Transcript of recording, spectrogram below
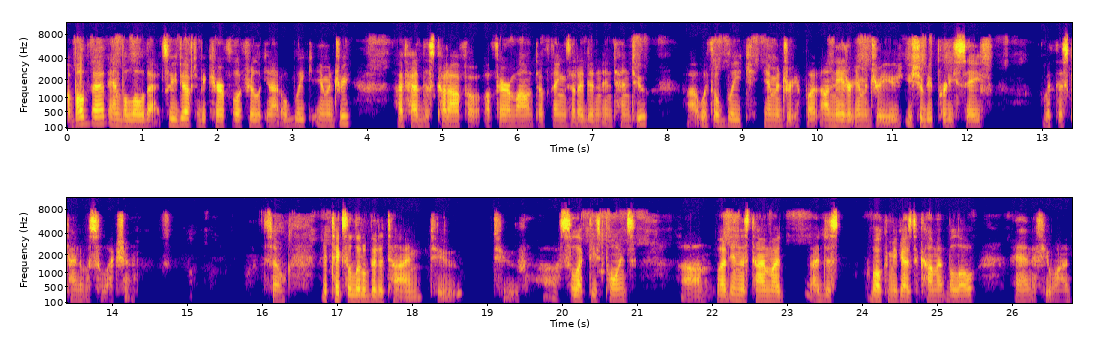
above that and below that. So you do have to be careful if you're looking at oblique imagery. I've had this cut off a, a fair amount of things that I didn't intend to uh, with oblique imagery. But on nadir imagery, you, you should be pretty safe with this kind of a selection. So it takes a little bit of time to to uh, select these points. Um, but in this time, I I just welcome you guys to comment below. And if you wanted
